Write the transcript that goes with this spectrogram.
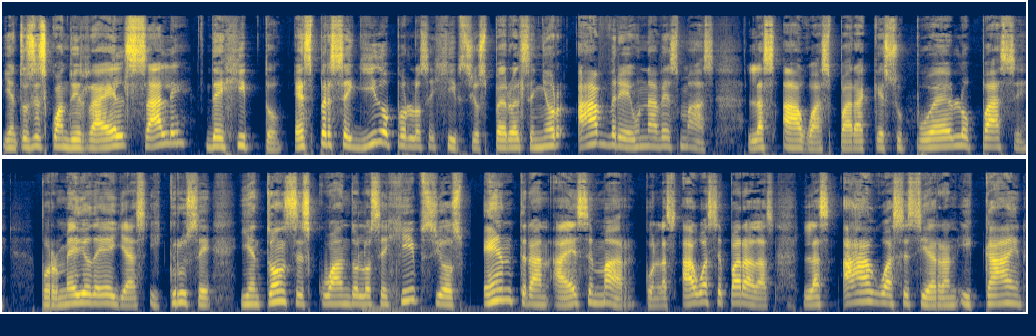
Y entonces cuando Israel sale de Egipto, es perseguido por los egipcios, pero el Señor abre una vez más las aguas para que su pueblo pase por medio de ellas y cruce, y entonces cuando los egipcios entran a ese mar con las aguas separadas, las aguas se cierran y caen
